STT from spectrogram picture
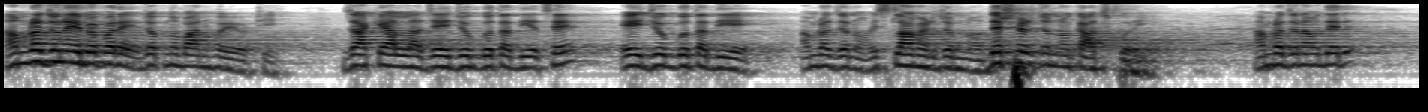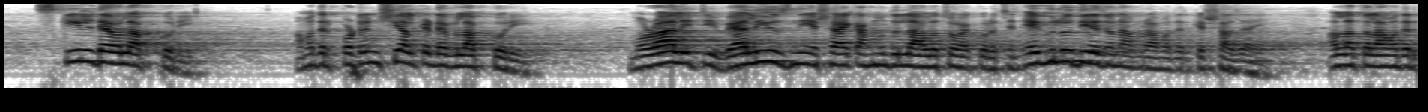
আমরা যেন এই ব্যাপারে যত্নবান হয়ে উঠি। যাকে আল্লাহ যে যোগ্যতা দিয়েছে, এই যোগ্যতা দিয়ে আমরা যেন ইসলামের জন্য, দেশের জন্য কাজ করি। আমরা যেন আমাদের স্কিল ডেভেলপ করি, আমাদের পটেনশিয়ালকে ডেভেলপ করি মোরালিটি ভ্যালিউজ নিয়ে শায়েক আহমদুল্লাহ আলোচনা করেছেন, এগুলো দিয়ে যেন আমরা আমাদেরকে সাজাই। আল্লাহ তালা আমাদের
